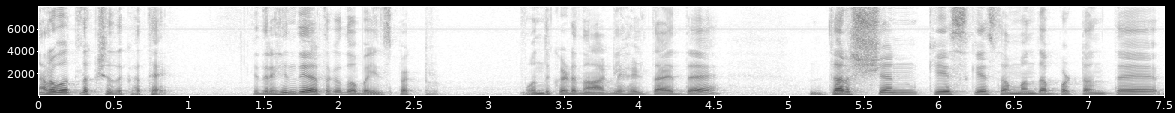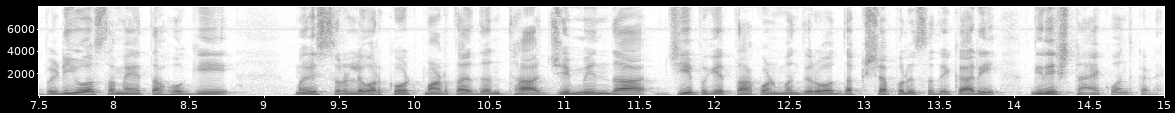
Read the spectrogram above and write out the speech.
ನಲವತ್ತು ಲಕ್ಷದ ಕತೆ. ಇದರ ಹಿಂದೆ ಇರತಕ್ಕಂಥ ಒಬ್ಬ ಇನ್ಸ್ಪೆಕ್ಟ್ರು. ಒಂದು ಕಡೆ ನಾನು ಆಗಲೇ ಹೇಳ್ತಾ ಇದ್ದೆ, ದರ್ಶನ್ ಕೇಸ್ಗೆ ಸಂಬಂಧಪಟ್ಟಂತೆ ವಿಡಿಯೋ ಸಮೇತ ಹೋಗಿ ಮೈಸೂರಲ್ಲಿ ವರ್ಕೌಟ್ ಮಾಡ್ತಾ ಇದ್ದಂಥ ಜಿಮ್ಮಿಂದ ಜೀಪ್ಗೆ ಎತ್ತಾಕೊಂಡು ಬಂದಿರೋ ದಕ್ಷ ಪೊಲೀಸ್ ಅಧಿಕಾರಿ ಗಿರೀಶ್ ನಾಯಕ್ ಒಂದು ಕಡೆ.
